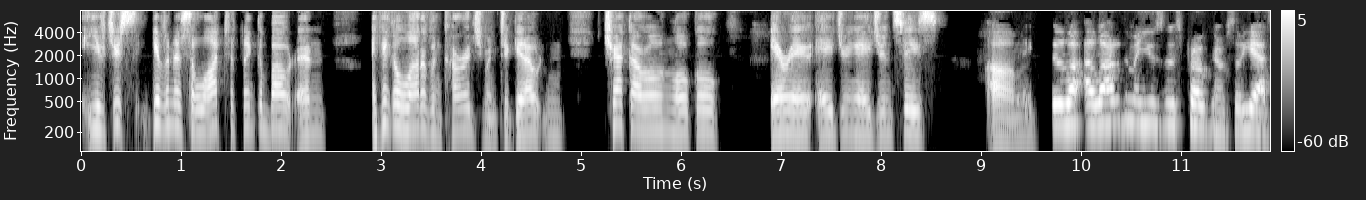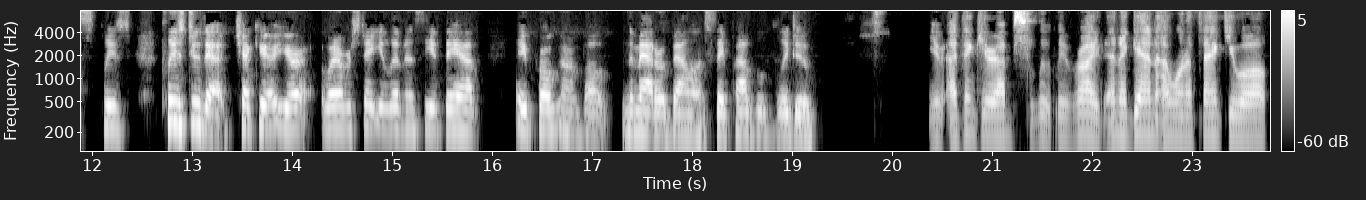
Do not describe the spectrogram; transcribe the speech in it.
you've just given us a lot to think about and I think a lot of encouragement to get out and check our own local area aging agencies. Um, A lot of them are using this program, so yes, please, please do that. Check your your whatever state you live in, see if they have a program about the matter of balance. They probably do. You, I think you're absolutely right. And again, I want to thank you all.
